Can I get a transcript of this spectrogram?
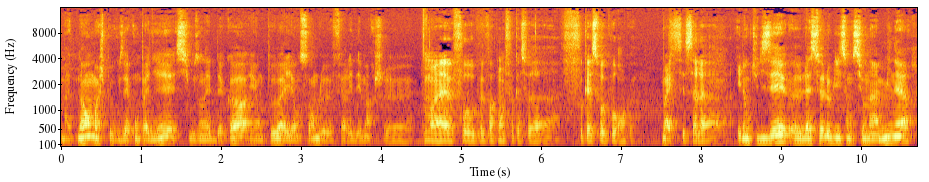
Maintenant, moi je peux vous accompagner si vous en êtes d'accord et on peut aller ensemble faire les démarches. Euh. Ouais, faut, par contre, faut qu'elle soit, faut qu'elle soit au courant. Quoi. Ouais. C'est ça la. Et donc tu disais, la seule obligation, si on a un mineur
